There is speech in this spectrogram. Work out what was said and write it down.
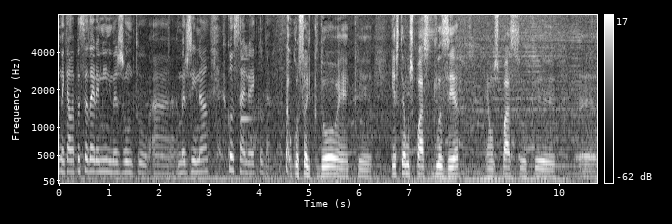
naquela passadeira mínima junto à marginal. Que conselho é que lhe dá? O conselho que dou é que este é um espaço de lazer, é um espaço que uh,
